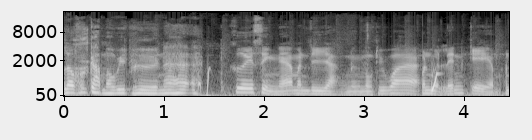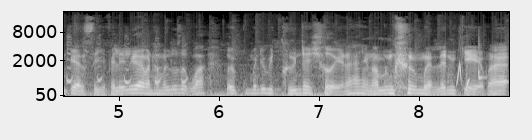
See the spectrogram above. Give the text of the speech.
เราก็กลับมาวิดพื้นนะฮะคือไอ้สิ่งเนี้ยมันดีอย่างหนึ่งตรงที่ว่ามันเหมือนเล่นเกม มันเปลี่ยนสีไปเรื่อยๆ มันทำให้รู้สึกว่าเออกูไม่ได้วิดพื้นเฉยๆนะ อย่างน้อยมันคือเหมือนเล่นเกมนะฮะ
